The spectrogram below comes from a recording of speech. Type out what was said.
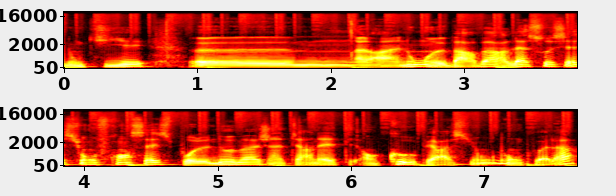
donc qui est euh, un nom euh, barbare, l'Association française pour le nommage Internet en coopération. Donc voilà,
